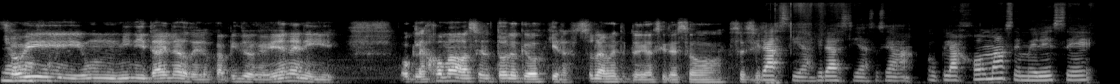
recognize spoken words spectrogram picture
Yo vi un mini Tyler de los capítulos que vienen y Oklahoma va a ser todo lo que vos quieras. Solamente te voy a decir eso, Ceci. Gracias, gracias. O sea, Oklahoma se merece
